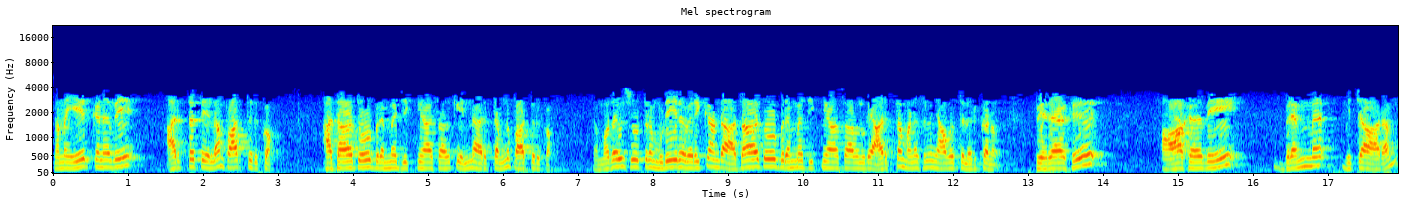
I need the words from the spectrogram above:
நம்ம ஏற்கனவே அர்த்தத்தை எல்லாம் பார்த்திருக்கோம். அதாதோ பிரம்ம ஜிக்யாசாவுக்கு என்ன அர்த்தம்னு பார்த்திருக்கோம். முதல் சூத்திரம் முடிகிற வரைக்கும் அந்த அதாதோ பிரம்ம ஜிக்யாசாவினுடைய அர்த்தம் மனசுல ஞாபகத்தில் இருக்கணும். பிறகு ஆகவே பிரம்ம விசாரம்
